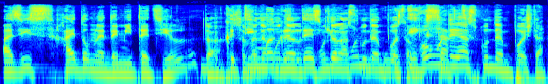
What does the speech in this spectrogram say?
a zis, hai domnule, demiteți-l, da, cât să timp vedem mă unde, gândesc unde eu... Unde ascundem pe ăsta? Exact. Bă, unde îi ascundem pe ăștia?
